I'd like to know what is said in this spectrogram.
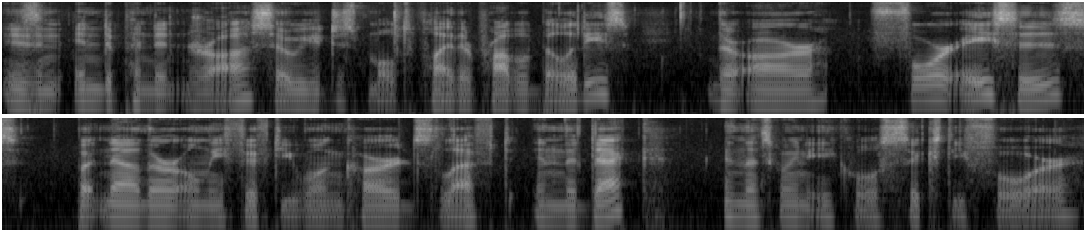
is an independent draw, so we just multiply their probabilities. There are four aces, but now there are only 51 cards left in the deck, and that's going to equal 64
